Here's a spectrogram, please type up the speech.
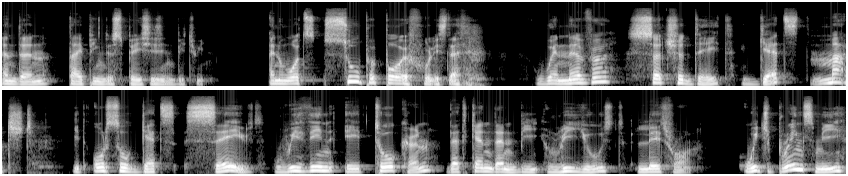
and then typing the spaces in between. And what's super powerful is that whenever such a date gets matched, it also gets saved within a token that can then be reused later on. Which brings me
